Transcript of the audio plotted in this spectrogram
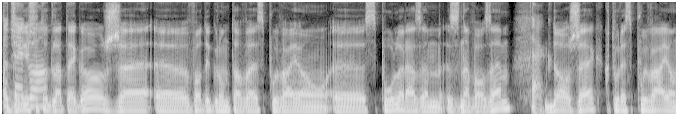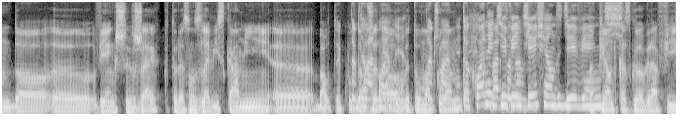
Do A dzieje się to dlatego, że e, wody gruntowe spływają e, z pól razem z nawozem Tak. do rzek, które spływają do e, większych rzek, które są zlewiskami e, Bałtyku. Dobrze to Dokładnie. wytłumaczyłem? Dokładnie. Dokładnie Bardzo dobrze. 99... Ta piątka z geografii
